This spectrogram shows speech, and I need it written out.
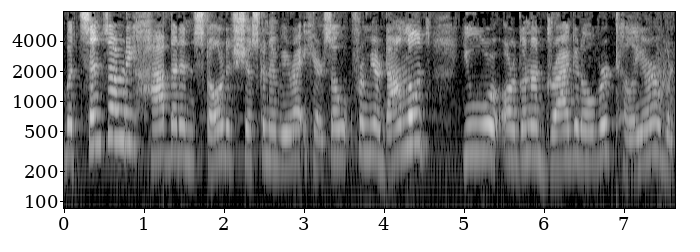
But since I already have that installed, it's just going to be right here. So from your downloads, you are going to drag it over to your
